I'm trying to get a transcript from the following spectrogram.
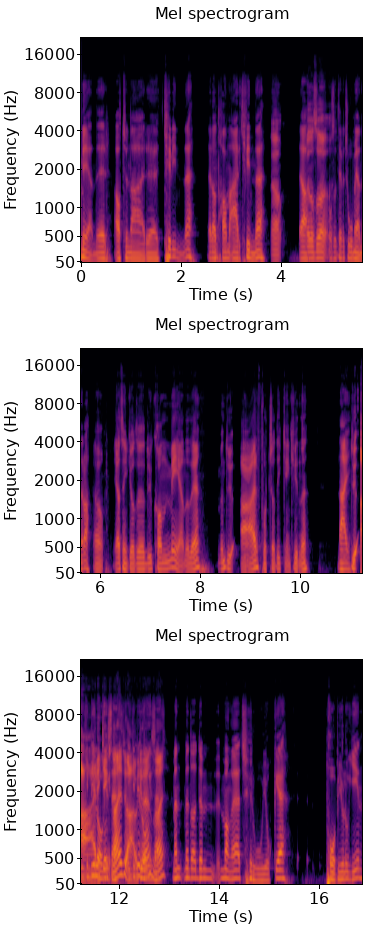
mener at hun er kvinne. Eller at han er kvinne. Ja. Ja, Men altså, også TV 2 mener, da. ja. Jeg tenker jo at du kan mene det, men du er fortsatt ikke en kvinne. Nei, Du er biologisk ikke- nei, du er ikke biologisk det, sett. Men, men da, de, mange tror jo ikke på biologien.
